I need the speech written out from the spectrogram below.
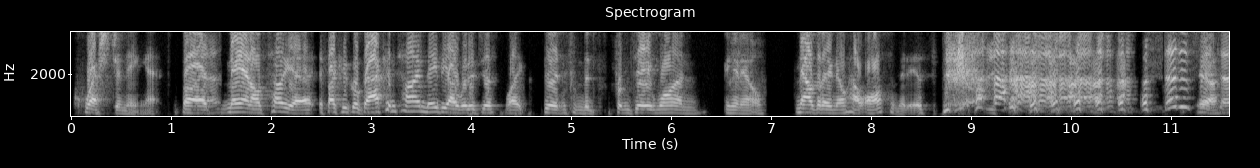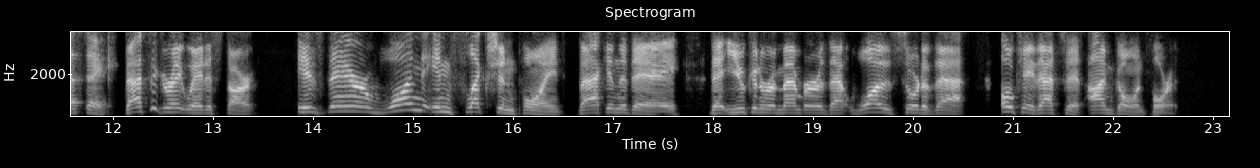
questioning it. But Yeah. man, I'll tell you, if I could go back in time, maybe I would have just like been from the from day one, you know, now that I know how awesome it is. that is Yeah. fantastic. That's a great way to start. Is there one inflection point back in the day that you can remember that was sort of that, okay, that's it, I'm going for it?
